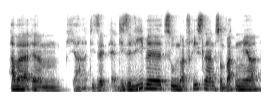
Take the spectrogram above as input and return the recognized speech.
Aber ähm, ja, diese, diese Liebe zu Nordfriesland, zum Wattenmeer,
